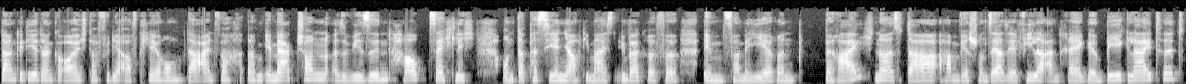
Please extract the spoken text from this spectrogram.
Danke dir, danke euch dafür die Aufklärung. Da einfach, ähm, ihr merkt schon, also wir sind hauptsächlich, und da passieren ja auch die meisten Übergriffe im familiären Bereich. Ne? Also da haben wir schon sehr, sehr viele Anträge begleitet.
